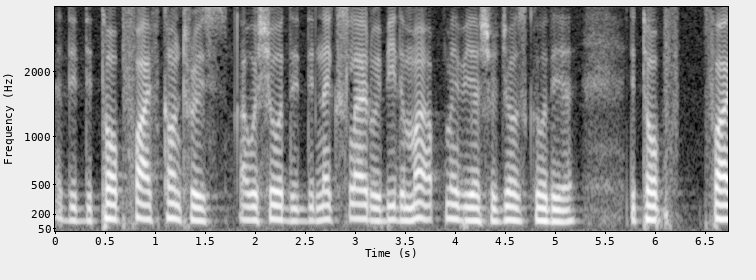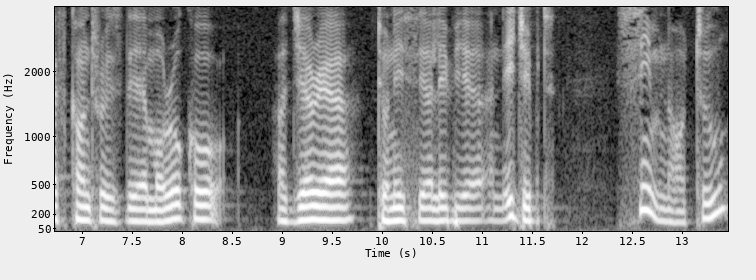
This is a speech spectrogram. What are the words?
the, the top five countries. I will show the, the next slide will be the map. Maybe I should just go there. The top five countries there Morocco, Algeria, Tunisia, Libya, and Egypt seem not to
